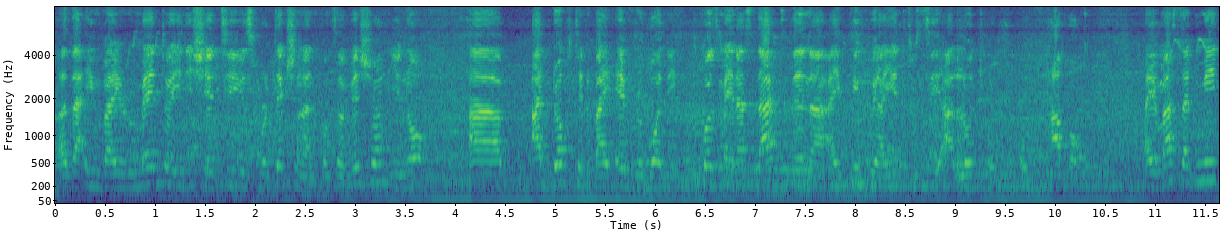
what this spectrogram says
uh, the environmental initiatives, protection and conservation, you know, uh, adopted by everybody. Because minus that, then uh, I think we are yet to see a lot of, of havoc. I must admit,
